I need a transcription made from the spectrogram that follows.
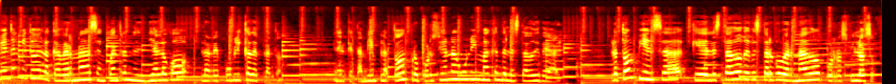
Bien el mito de la caverna se encuentra en el diálogo La República de Platón, en el que también Platón proporciona una imagen del estado ideal. Platón piensa que el estado debe estar gobernado por los filósofos,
